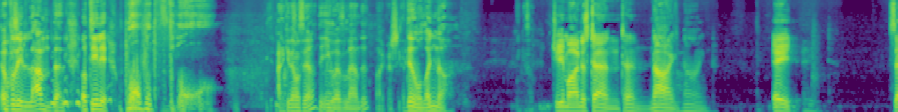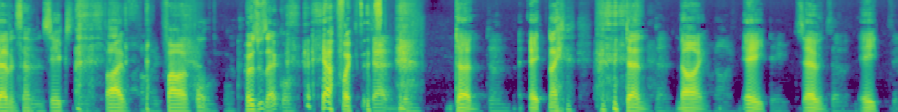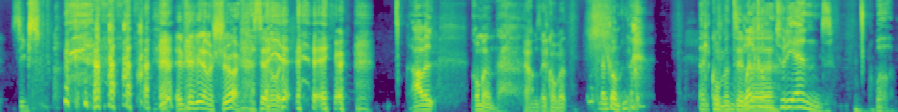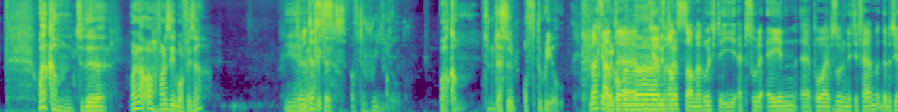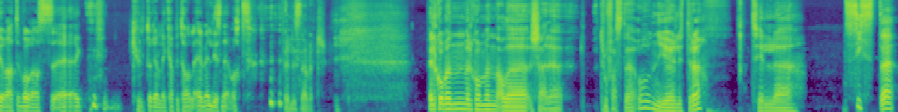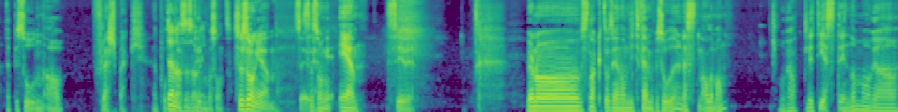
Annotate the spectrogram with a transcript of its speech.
Jeg holdt på å si landed. Og tidlig Er det ikke det man sier? The eagle has landed? Nei, kanskje ikke. Det er noe landa. T minus 10, 10, 9, 9, 8, 7, 7, 6, 5, 5, 4. Høres ut som ekko. Ja, faktisk. 10, 10, 8, nei. 10, 9, 8, 7, 8, 6 Jeg forvirrer meg sjøl når jeg ser det over. Ja, velkommen. Ja, velkommen. Velkommen. Velkommen til Welcome eh, to the end. well, Welcome to the Hva er det, åh, hva er det sier ja? I To the Matrix? desert of the real. Welcome desert of the real. Merker at noen eh, bruker eh, referanser vi brukte i episode 1 eh, på episode 95. Det betyr at vår eh, kulturelle kapital er veldig snevert. Veldig snevert. Velkommen, velkommen alle kjære trofaste og nye lyttere til eh, siste episoden av Flashback. Denne sesongen. film og sånt. Sesong én, sier vi. Sesong én, sier vi. Vi har nå snakket oss gjennom 95 episoder, nesten alle mann. Hvor vi har hatt litt gjester innom, og vi har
